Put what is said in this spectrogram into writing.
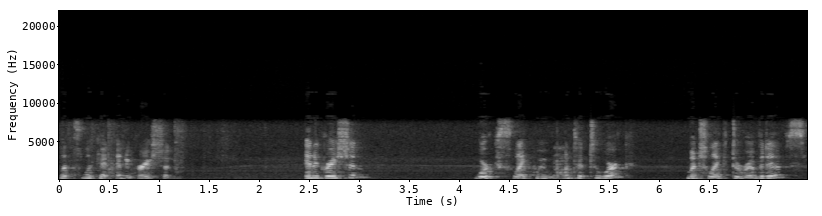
let's look at integration. Integration works like we want it to work, much like derivatives.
